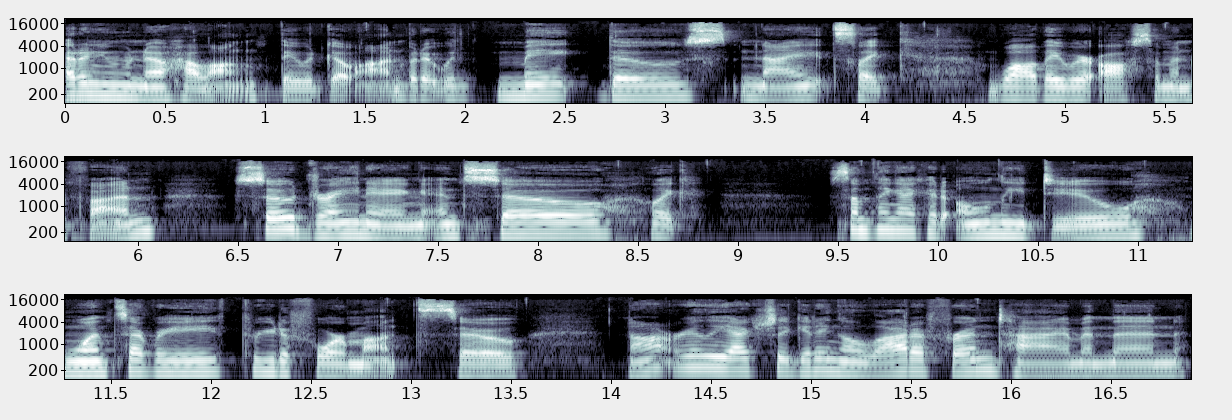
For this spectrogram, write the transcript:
I don't even know how long they would go on, but it would make those nights, like while they were awesome and fun, so draining and so like something I could only do once every three to four months. So not really actually getting a lot of friend time. And then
